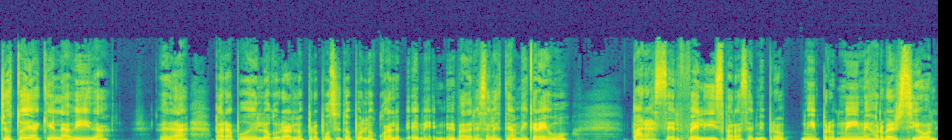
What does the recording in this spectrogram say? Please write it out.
Yo estoy aquí en la vida, ¿verdad? Para poder lograr los propósitos por los cuales eh, mi, Padre Celestial me creó para ser feliz, para ser mi, mi, mejor versión.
